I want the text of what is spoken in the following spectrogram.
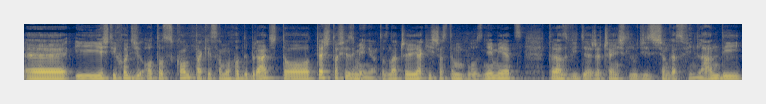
E, I jeśli chodzi o to, skąd takie samochody brać, to też to się zmienia. To znaczy, jakiś czas temu było z Niemiec, teraz widzę, że część ludzi ściąga z Finlandii.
